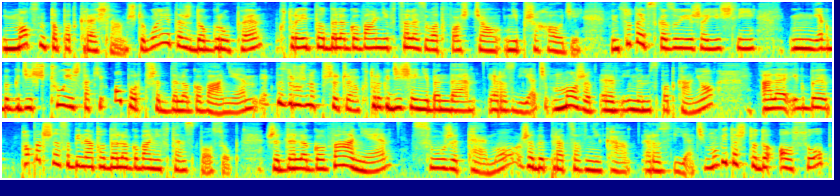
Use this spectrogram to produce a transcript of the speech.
I mocno to podkreślam, szczególnie też do grupy, której to delegowanie wcale z łatwością nie przychodzi. Więc tutaj wskazuję, że jeśli mm, jakby gdzieś czujesz taki opór przed delegowaniem, jakby z różnych przyczyn, których dzisiaj nie będę rozwijać, może w innym spotkaniu, ale jakby popatrz na sobie na to delegowanie w ten sposób, że delegowanie służy temu, żeby pracownika rozwijać. Mówię też to do osób,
